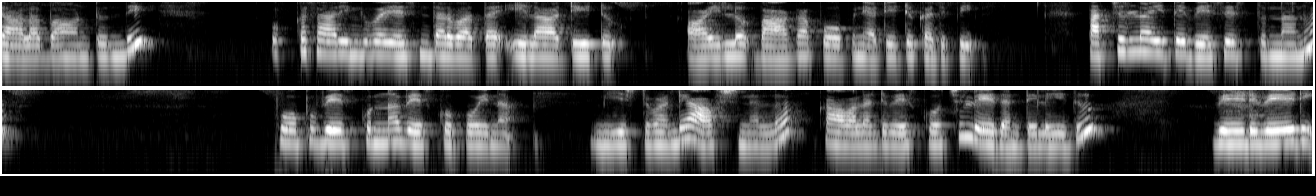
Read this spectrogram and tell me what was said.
చాలా బాగుంటుంది. ఒక్కసారి ఇంగువ వేసిన తర్వాత ఇలా అటు ఇటు ఆయిల్లో బాగా పోపుని అటు ఇటు కదిపి పచ్చడిలో అయితే వేసేస్తున్నాను. పోపు వేసుకున్నా వేసుకోపోయినా మీ ఇష్టం అండి ఆప్షనల్లో కావాలంటే వేసుకోవచ్చు లేదంటే లేదు. వేడి వేడి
